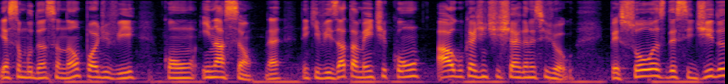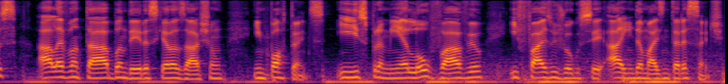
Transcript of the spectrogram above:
e essa mudança não pode vir com inação, né? Tem que vir exatamente com algo que a gente enxerga nesse jogo. Pessoas decididas a levantar bandeiras que elas acham importantes. E isso para mim é louvável e faz o jogo ser ainda mais interessante.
